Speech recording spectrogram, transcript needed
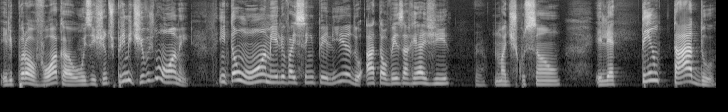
ele provoca os instintos primitivos do homem. Então o homem ele vai ser impelido a talvez a reagir É. numa discussão. Ele é tentado,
